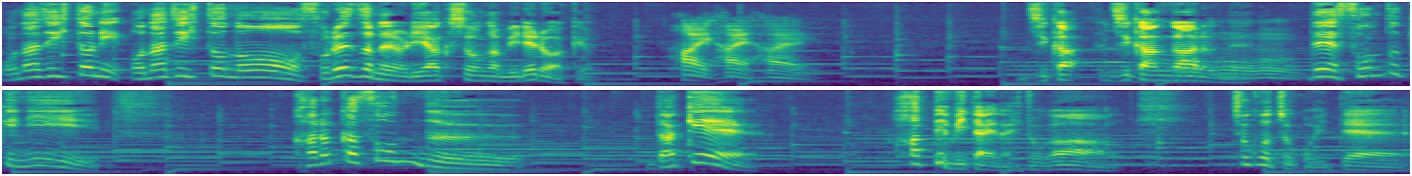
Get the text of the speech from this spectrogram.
同じ人に、同じ人のそれぞれのリアクションが見れるわけよ。はいはいはい。時間、時間があるんで。うんうんうんで、その時に、カルカソンヌだけ、ハテみたいな人がちょこちょこいて、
